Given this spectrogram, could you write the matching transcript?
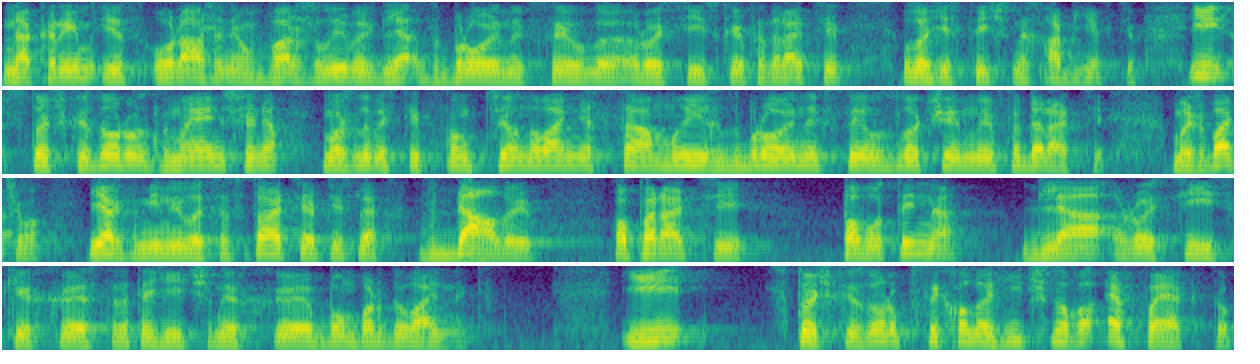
на Крим із ураженням важливих для збройних сил Російської Федерації логістичних об'єктів, і з точки зору зменшення можливості функціонування самих збройних сил злочинної федерації. Ми ж бачимо, як змінилася ситуація після вдалої операції Павутина для російських е, стратегічних е, бомбардувальників. І з точки зору психологічного ефекту,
